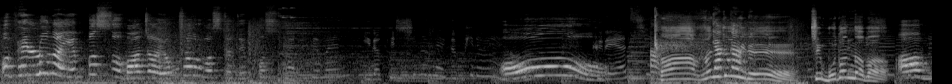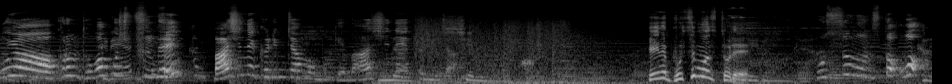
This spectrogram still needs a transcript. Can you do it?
어, 벨로나 예뻤어. 맞아. 영상으로 봤을 때도 예뻤어. 가끔은 이렇게 쉬는 날도 필요해요. 오. 그래야 아 한정이래 지금 못 왔나 봐 아, 뭐야. 그럼 더 갖고 그래야 싶은데? 마신의 그림자 한번 볼게. 마신의 그림자. 얘는 보스 몬스터래 보스 몬스터. 와, 가까이.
